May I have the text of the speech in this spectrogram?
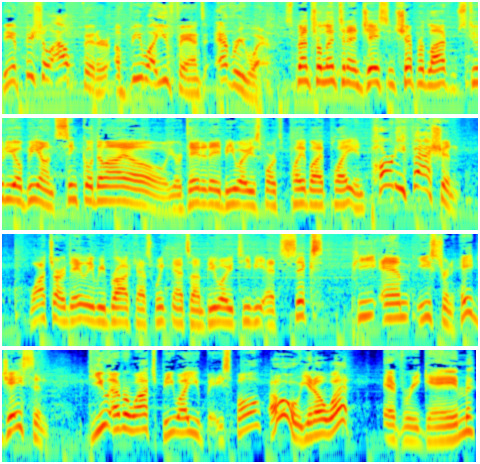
the official outfitter of BYU fans everywhere. Spencer Linton and Jason Shepard live from Studio B on Cinco de Mayo, your day to day BYU Sports play by play in party fashion. Watch our daily rebroadcast weeknights on BYU TV at 6 p.m. Eastern. Hey, Jason, do you ever watch BYU baseball? Oh, you know what? Every game.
